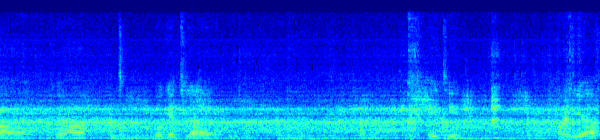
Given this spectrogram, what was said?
Alright, yeah. We'll get that. 18. How many do you have?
